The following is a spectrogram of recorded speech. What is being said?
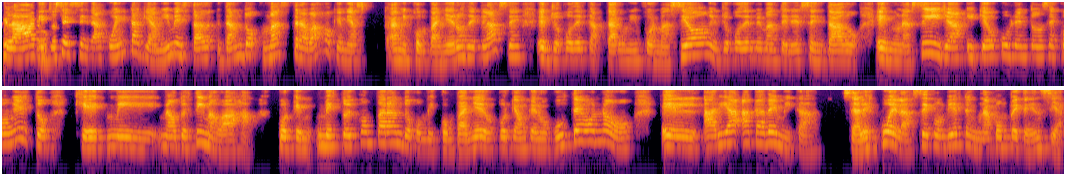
Claro. Entonces se da cuenta que a mí me está dando más trabajo que me a mis compañeros de clase, el yo poder captar una información, el yo poderme mantener sentado en una silla. ¿Y qué ocurre entonces con esto? Que mi, mi autoestima baja porque me estoy comparando con mis compañeros, porque aunque nos guste o no, el área académica sea, la escuela se convierte en una competencia,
